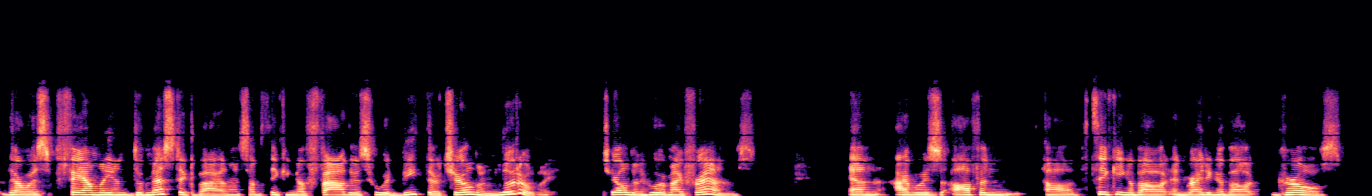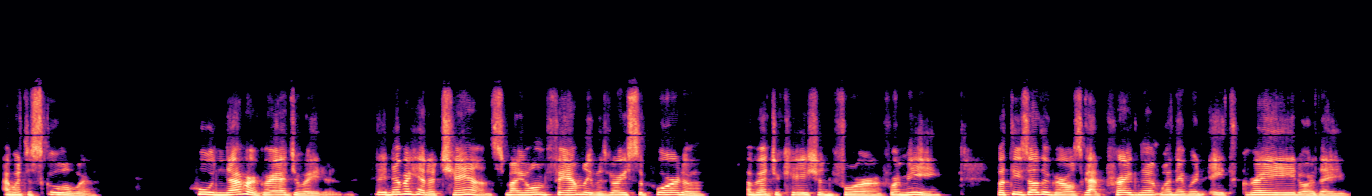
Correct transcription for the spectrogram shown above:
there was family and domestic violence. I'm thinking of fathers who would beat their children, literally, children who are my friends. And I was often uh, thinking about and writing about girls I went to school with who never graduated. They never had a chance. My own family was very supportive of education for, for me. But these other girls got pregnant when they were in eighth grade or they,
